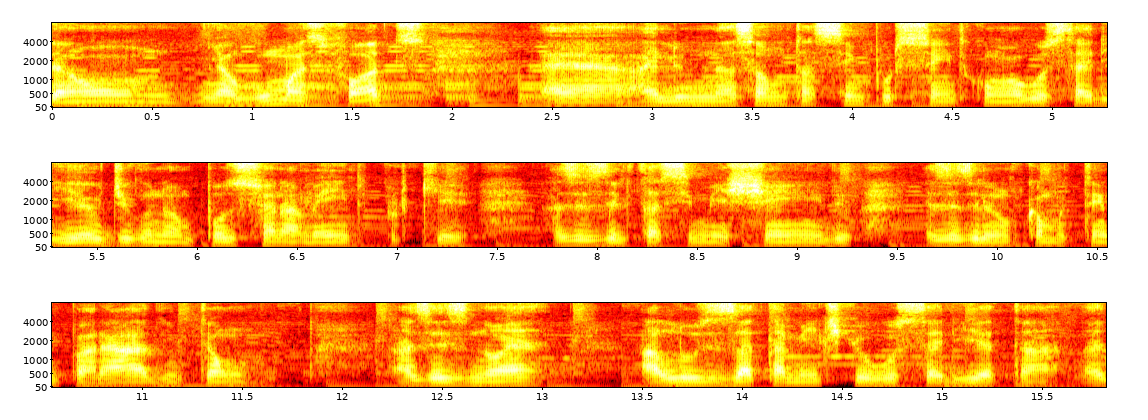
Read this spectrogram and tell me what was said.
Então, em algumas fotos, é, a iluminação não está 100% como eu gostaria, eu digo não, posicionamento, porque às vezes ele está se mexendo, às vezes ele não fica muito tempo parado, então às vezes não é a luz exatamente que eu gostaria tá na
